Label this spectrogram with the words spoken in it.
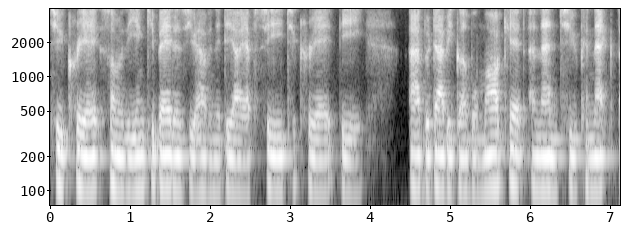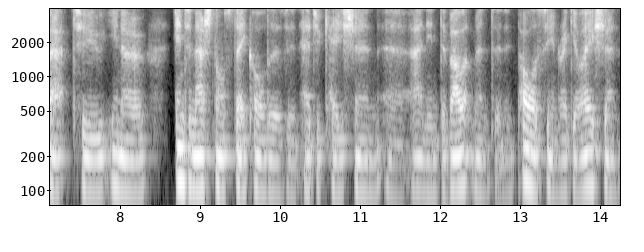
to create some of the incubators you have in the DIFC to create the Abu Dhabi global market and then to connect that to, you know, international stakeholders in education uh, and in development and in policy and regulation.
